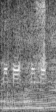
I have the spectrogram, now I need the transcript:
Hello?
